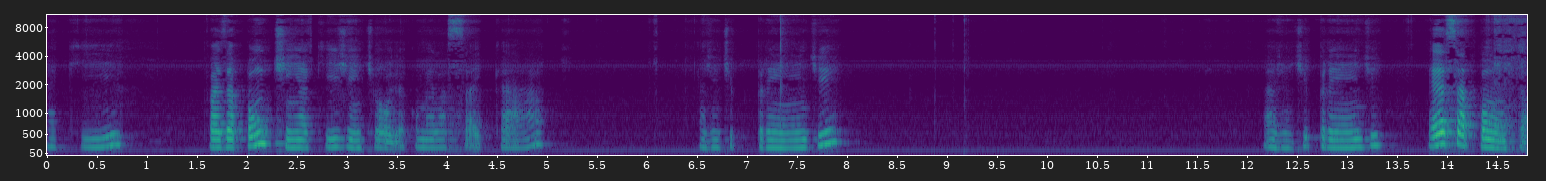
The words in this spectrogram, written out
Aqui. Faz a pontinha aqui, gente, olha como ela sai cá. A gente prende. A gente prende. Essa ponta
